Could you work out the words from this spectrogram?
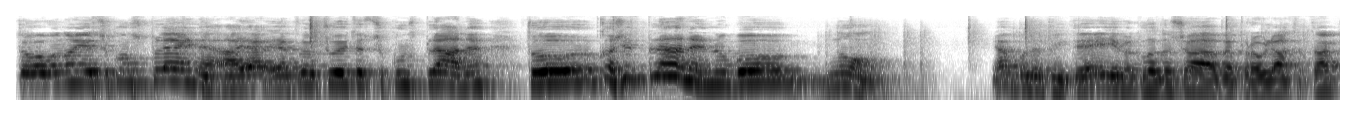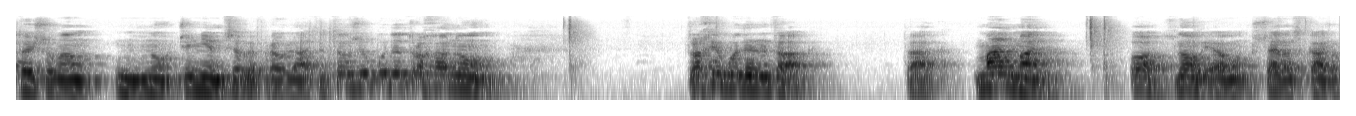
то воно є цукунсплейне, а я, як ви чуєте цукунспляне, то кажіть пляне, ну бо, ну, як будете йти і викладача виправляти, так? Той, що вам, ну, чи німця виправляти, то вже буде трохи, ну, трохи буде не так. Так. Манмаль. О, знову я вам ще раз кажу.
